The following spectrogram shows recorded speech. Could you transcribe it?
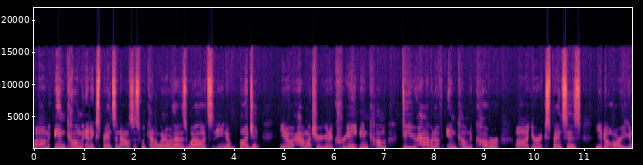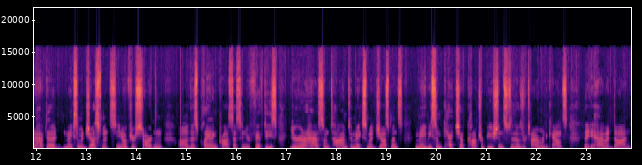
um, income and expense analysis. We kind of went over that as well. It's you know budget you know how much are you going to create income? Do you have enough income to cover uh, your expenses? You know are you going to have to make some adjustments? You know if you're starting uh, this planning process in your 50s you're going to have some time to make some adjustments maybe some catch up contributions to those retirement accounts that you haven't done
